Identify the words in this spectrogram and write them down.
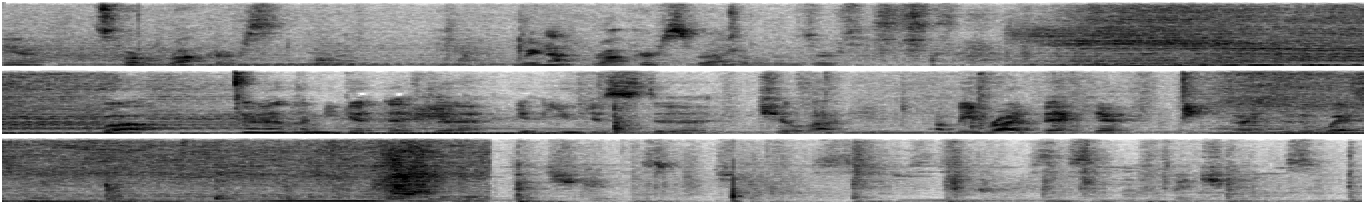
Yeah. It's for rockers. Yeah. We're not rockers, right? Of losers. Well, uh, let me get that. Uh, you, you just uh, chill out here. I'll be right back, yeah? Going to the west. Vegetables. Jesus Christ, enough vegetables in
